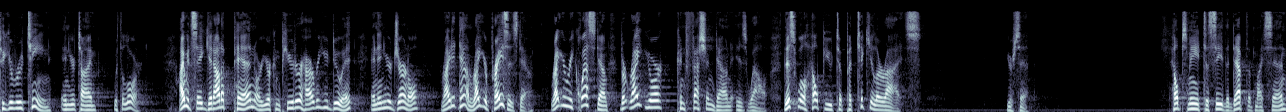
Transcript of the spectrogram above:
to your routine in your time with the Lord. I would say get out a pen or your computer, however you do it, and in your journal, write it down. Write your praises down. Write your requests down, but write your confession down as well. This will help you to particularize your sin. Helps me to see the depth of my sin,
